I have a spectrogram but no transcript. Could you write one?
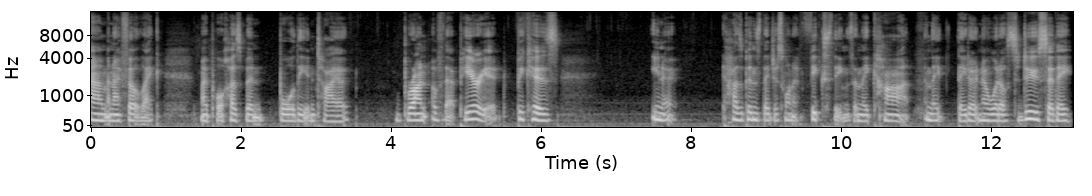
Um, and I felt like my poor husband bore the entire brunt of that period because, you know, husbands, they just want to fix things and they can't and they, they don't know what else to do. So they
